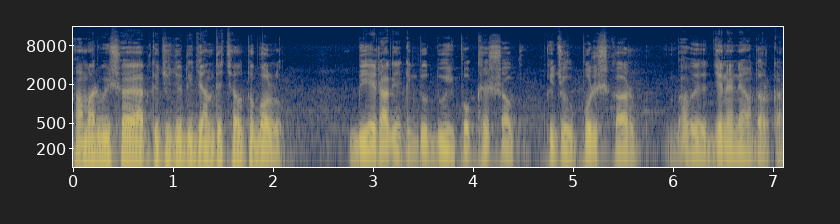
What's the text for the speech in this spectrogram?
আমার বিষয়ে আর কিছু যদি জানতে চাও তো বলো। বিয়ের আগে কিন্তু দুই পক্ষের সব কিছু পরিষ্কারভাবে জেনে নেওয়া দরকার।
